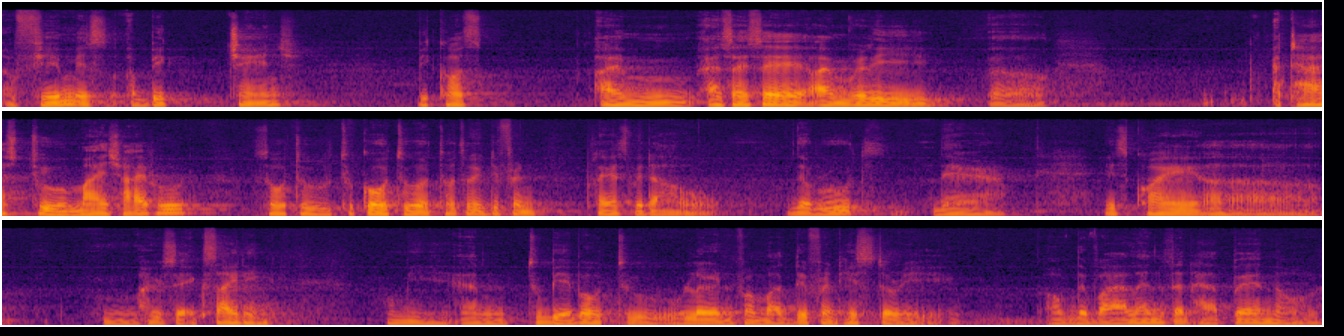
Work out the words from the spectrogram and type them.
a film is a big change because I'm, as I say, I'm really uh, attached to my childhood. So to, to go to a totally different place without the roots there is quite, uh, mm, how you say, exciting for me. And to be able to learn from a different history of the violence that happened or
